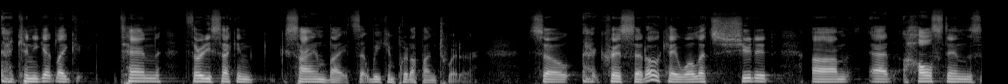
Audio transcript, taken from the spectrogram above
can you get like 10, 30 second sign bites that we can put up on Twitter?" So Chris said, "Okay, well, let's shoot it um, at Holsten's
